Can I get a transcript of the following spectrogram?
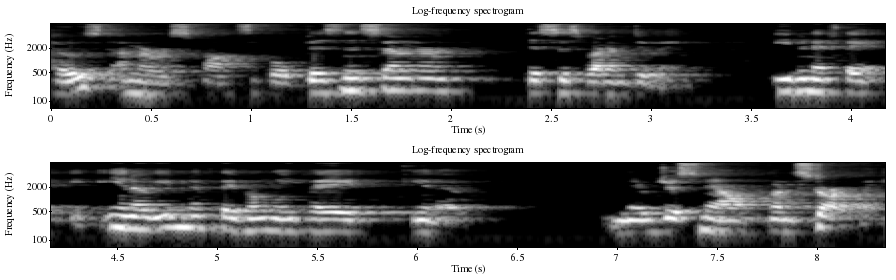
host. I'm a responsible business owner. This is what I'm doing. Even if they, you know, even if they've only paid, you know, they're just now going to start paying.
